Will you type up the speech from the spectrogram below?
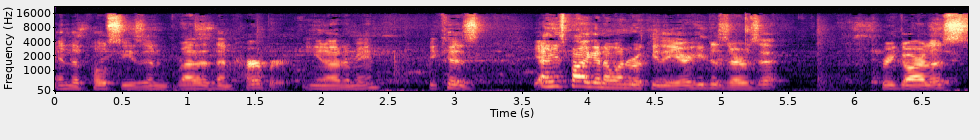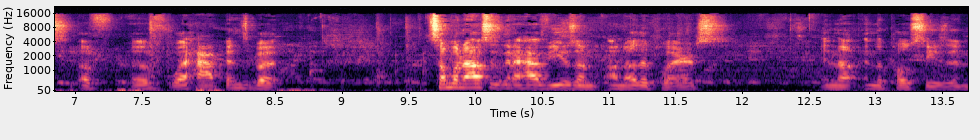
in the postseason rather than Herbert. You know what I mean? Because yeah, he's probably gonna win Rookie of the Year. He deserves it, regardless of, of what happens. But someone else is gonna have views on, on other players in the in the postseason.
